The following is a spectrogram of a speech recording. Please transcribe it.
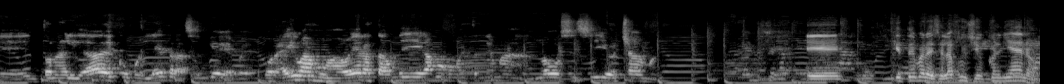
en tonalidades como en letras. Así que pues, por ahí vamos a ver hasta dónde llegamos con este tema nuevo sencillo, Chama. Eh, ¿Qué te pareció la función con Liano?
